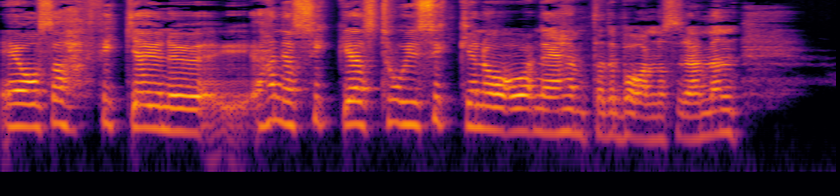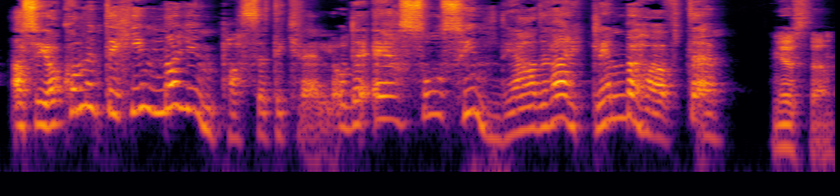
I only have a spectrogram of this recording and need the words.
Eh, och så fick jag ju nu, han jag cykla, jag tog ju cykeln och, och när jag hämtade barn och sådär men Alltså jag kommer inte hinna gympasset ikväll och det är så synd, jag hade verkligen behövt det. just det.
